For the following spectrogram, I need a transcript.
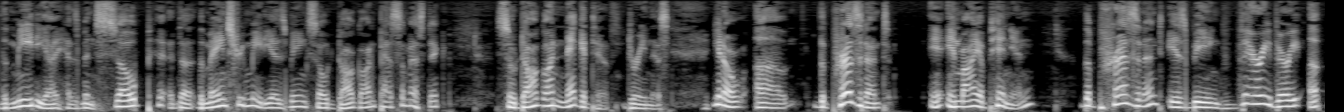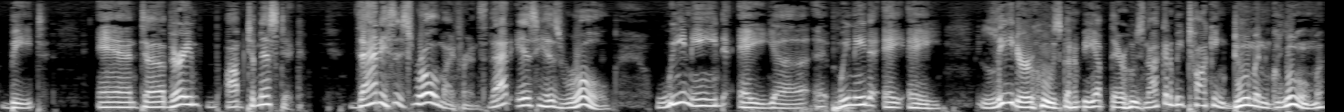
the media has been so the the mainstream media is being so doggone pessimistic, so doggone negative during this. You know, uh, the president, in, my opinion, the president is being very very upbeat and uh, very optimistic. That is his role, my friends. That is his role we need a uh, we need a a leader who's going to be up there who's not going to be talking doom and gloom,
